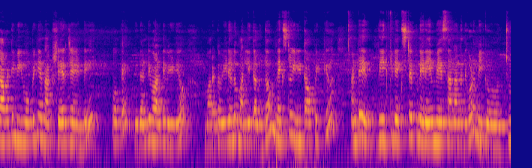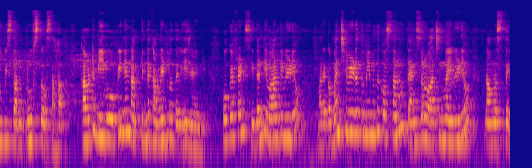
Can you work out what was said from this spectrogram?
కాబట్టి మీ ఒపీనియన్ నాకు షేర్ చేయండి. ఓకే? ఇదండి వాళ్ళ వీడియో. మరొక వీడియోలో మళ్ళీ కలుద్దాం. నెక్స్ట్ ఈ టాపిక్ అంటే దీనికి నెక్స్ట్ స్టెప్ నేను ఏం వేసాను అన్నది కూడా మీకు చూపిస్తాను ప్రూఫ్స్తో సహా. కాబట్టి మీ ఒపీనియన్ నాకు కింద కమెంట్లో తెలియజేయండి. Okay friends? ఇదండి వాళ్ళ వీడియో. మరొక మంచి వీడియోతో మీ ముందుకు వస్తాను. Thanks for watching my video. నమస్తే.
